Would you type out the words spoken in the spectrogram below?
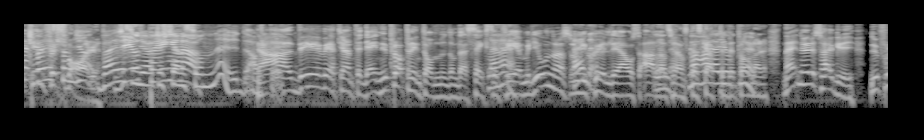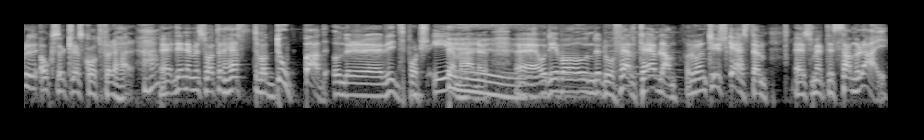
du till försvar? Gör, vad är det som gör att du känns så nöjd alltid? Ja, det vet jag inte. Nej, nu pratar vi inte om de där 63 Nej. miljonerna som Nej, är skyldiga oss alla svenska skattebetalare. Nej, nu är det så här Gry. Nu får du också klä skott för det här. Eh, Det är nämligen så att en häst var dopad under eh, ridsports-EM här nu. Eh, Och det var under då fälttävlan. Och det var den tyska hästen eh, som hette Samurai.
